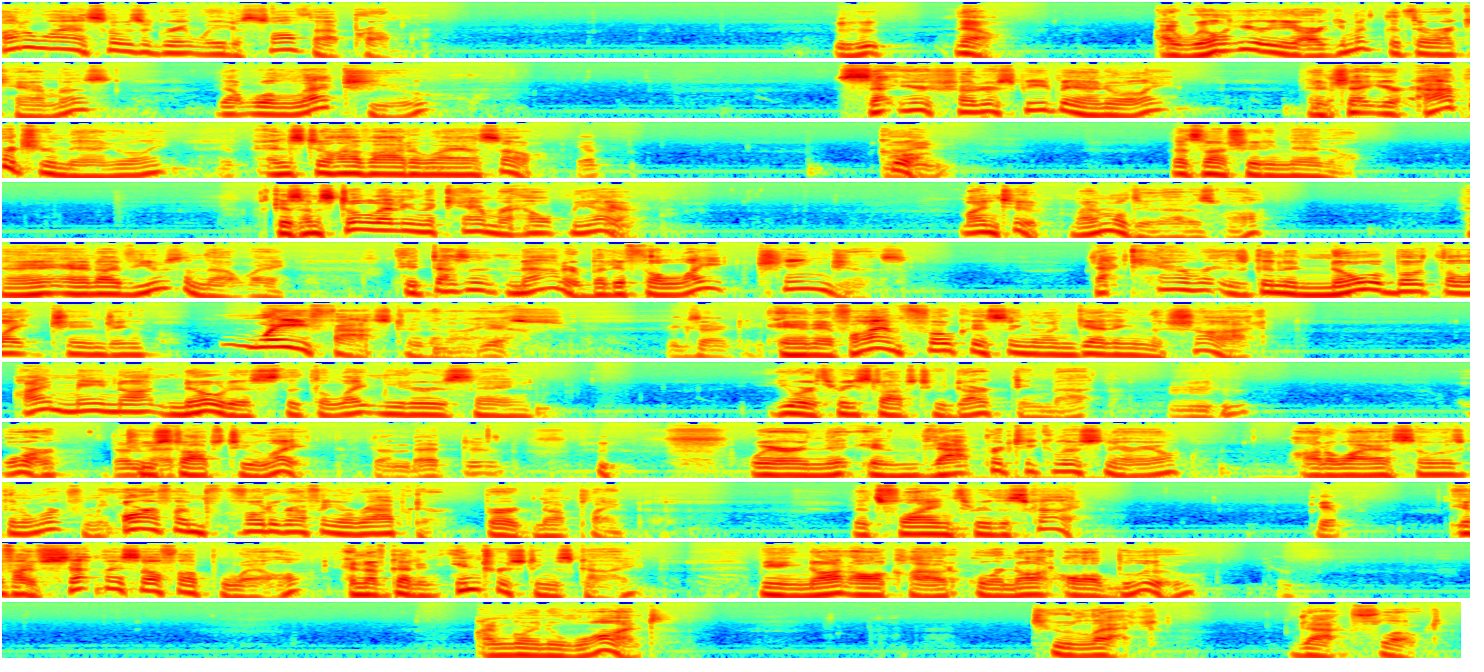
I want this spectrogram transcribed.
Auto ISO is a great way to solve that problem. Mhm. Now, I will hear the argument that there are cameras that will let you set your shutter speed manually and set your aperture manually Yep. and still have auto ISO. Yep. Cool. Mine- That's not shooting manual. Because I'm still letting the camera help me out. Yeah. Mine too. Mine will do that as well. and, and I've used them that way. It doesn't matter, but if the light changes, that camera is going to know about the light changing way faster than I am. Yes, exactly. And if I'm focusing on getting the shot, I may not notice that the light meter is saying, you are three stops too dark, dingbat. Mhm. Or Done two that. stops too light. Done that too. Where in, the, in that particular scenario, auto ISO is going to work for me. Or if I'm photographing a raptor, bird, not plane, that's flying through the sky. Yep. If I've set myself up well and I've got an interesting sky, meaning not all cloud or not all blue, I'm going to want to let that float,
